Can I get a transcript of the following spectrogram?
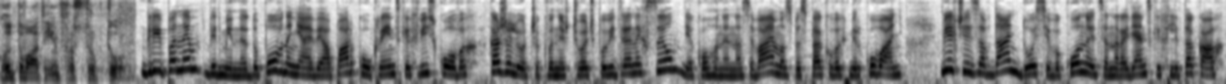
готувати інфраструктуру. Гріпени відмінне доповнення авіапарку українських військових, каже льотчик-винищувач повітряних сил, якого не називаємо з безпекових міркувань. Більшість завдань досі виконується на радянських літаках,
